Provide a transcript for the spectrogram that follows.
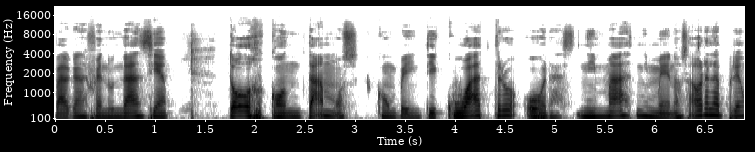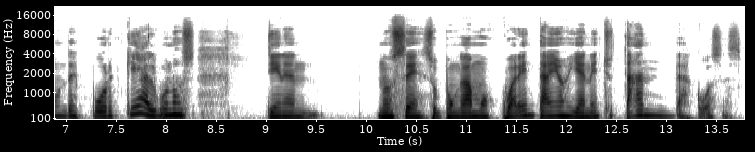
valga la redundancia, todos contamos con 24 horas, ni más ni menos. Ahora la pregunta es por qué algunos tienen, no sé, supongamos 40 años y han hecho tantas cosas.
